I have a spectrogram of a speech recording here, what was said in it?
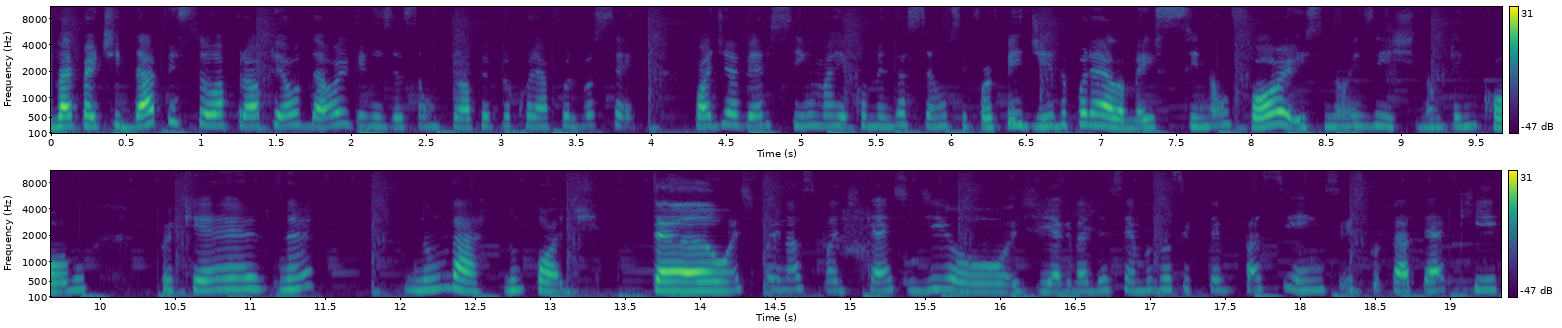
Vai partir da pessoa própria ou da organização própria procurar por você. Pode haver sim uma recomendação se for pedido por ela, mas se não for, isso não existe, não tem como, porque, né? Não dá, não pode. Então, esse foi nosso podcast de hoje. Agradecemos você que teve paciência em escutar até aqui.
